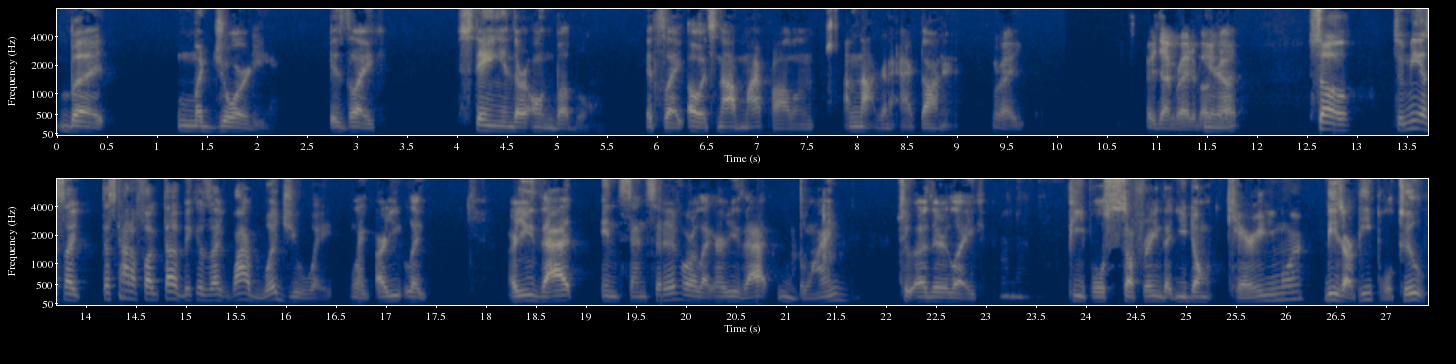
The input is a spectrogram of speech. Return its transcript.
but majority is like staying in their own bubble. It's like, oh, it's not my problem. I'm not gonna act on it. Right. Damn right about you know. that. So to me, it's like that's kind of fucked up because like, why would you wait? Like, are you like, are you that insensitive or like, are you that blind to other like people suffering that you don't care anymore? These are people too,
